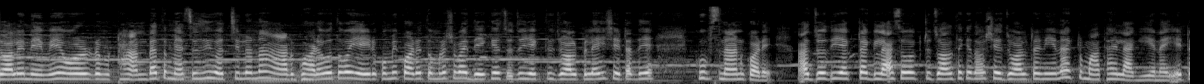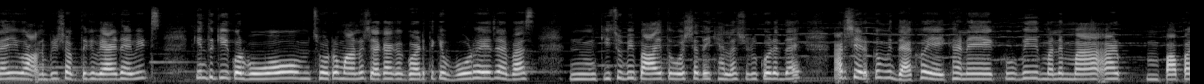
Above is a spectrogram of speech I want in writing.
জলে নেমে। ওর ঠান্ডা তো মেসেজই হচ্ছিল না, আর ঘরেও তো এইরকমই করে। তোমরা সবাই দেখেছ যে একটু জল পেলেই সেটা দিয়ে খুব স্নান করে। আর যদি একটা গ্লাসেও একটু জল থেকে দাও সেই জলটা নিয়ে না একটু মাথায় লাগিয়ে নেয়। এটাই আনভির সব থেকে ব্যাড হ্যাবিটস কিন্তু কি করব, ও ছোট মানুষ, একা একা ঘর থেকে বোর হয়ে যায় বাস কিছু বি পায় তো ওর সাথেই খেলা শুরু করে দেয়। আর সেরকমই দেখো, এইখানে খুবই মানে মা আর পাপা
